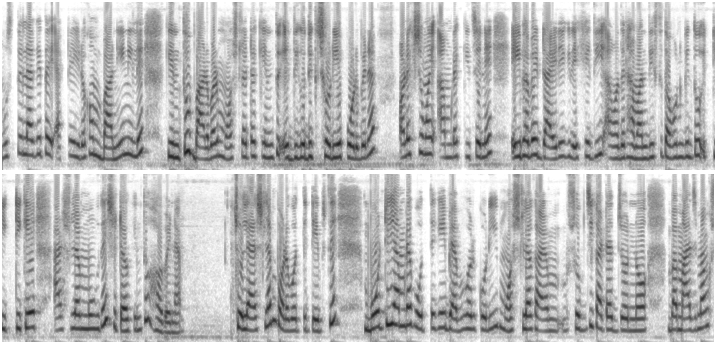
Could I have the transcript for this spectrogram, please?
মুছতে লাগে, তাই একটা এরকম বানিয়ে নিলে কিন্তু বারবার মশলাটা কিন্তু এদিক ওদিক ছড়িয়ে পড়বে না। অনেক সময় আমরা কিচেনে এইভাবে ডাইরেক্ট রেখে দিই, আমাদের হামান দিস্তে, তখন কিন্তু টিকটিকে আরশোলার মুখ দেয়, সেটাও কিন্তু হবে না। চলে আসলাম পরবর্তী টিপসে বটি আমরা প্রত্যেকেই ব্যবহার করি, মশলা সবজি কাটার জন্য বা মাছ মাংস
